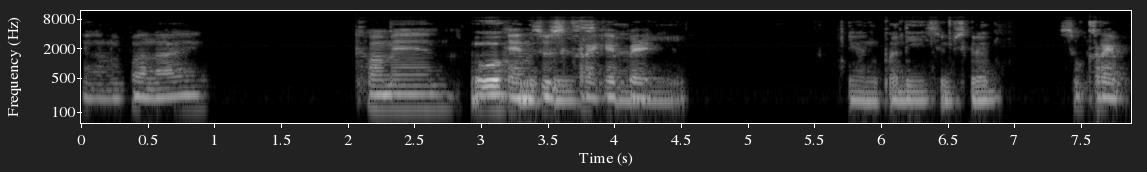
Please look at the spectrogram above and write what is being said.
jangan lupa like comment Oh, And subscribe. Jangan lupa di subscribe subscribe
